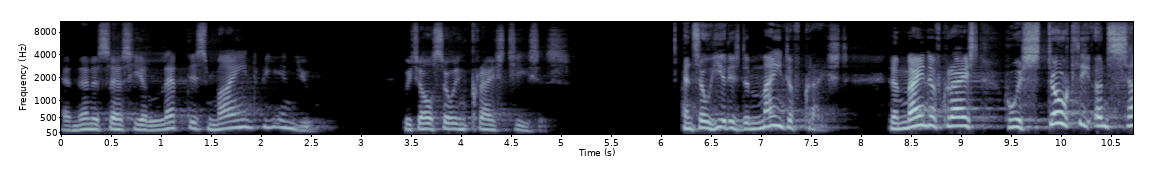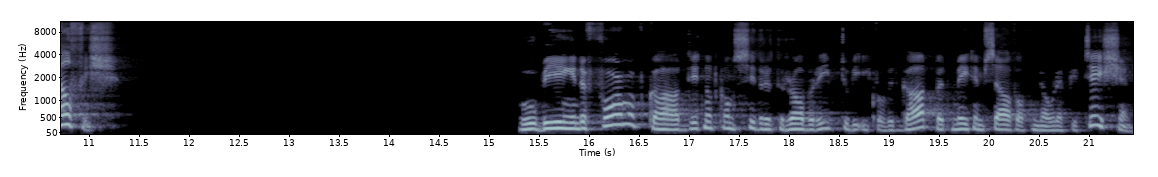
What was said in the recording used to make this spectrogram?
And then it says here, Let this mind be in you which also in Christ Jesus. And so here is the mind of Christ, the mind of Christ who is totally unselfish, who, being in the form of God, did not consider it robbery to be equal with God, but made himself of no reputation,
